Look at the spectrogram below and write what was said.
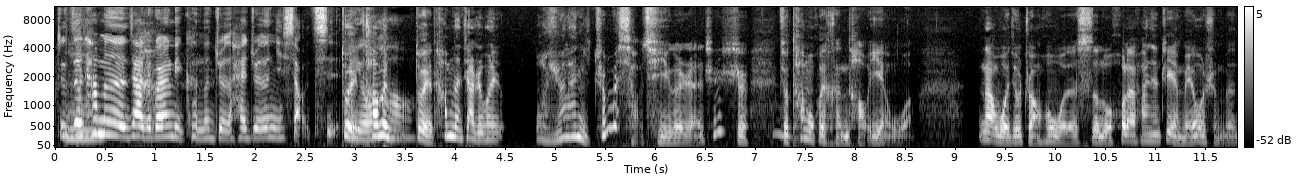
就在他嗯们的价值观里，可能觉得还觉得你小气。友对他们对他们的价值观里，哇，原来你这么小气一个人，真是，就他们会很讨厌我。那我就转换我的思路，后来发现这也没有什么，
